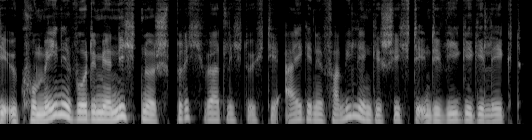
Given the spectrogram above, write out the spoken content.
die Ökumene wurde mir nicht nur sprichwörtlich durch die eigene Familiengeschichte in die Wiege gelegt.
